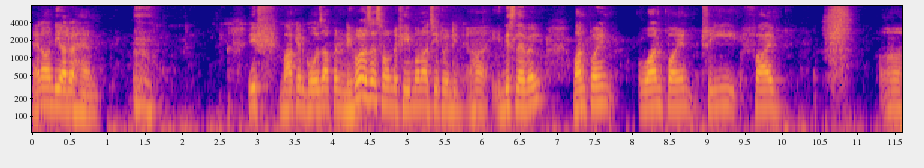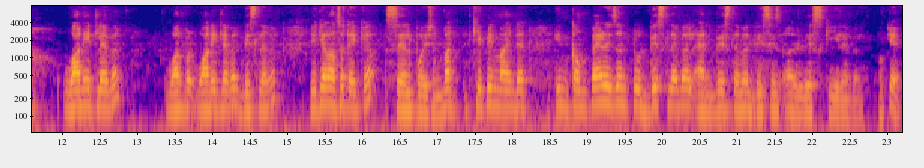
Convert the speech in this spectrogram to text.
And on the other hand if market goes up and reverses from the Fibonacci 20 uh, this level 1.1.35 uh, 18 level 1.18 level this level you can also take a sell position. But keep in mind that in comparison to this level and this level this is a risky level. Okay?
